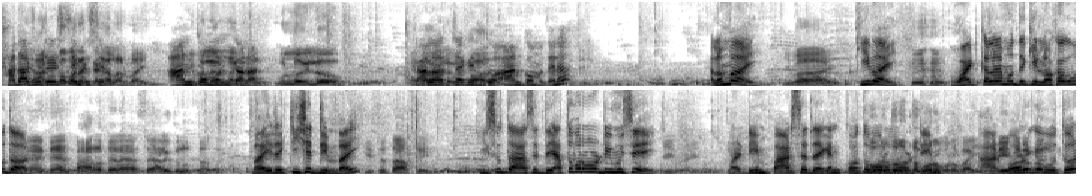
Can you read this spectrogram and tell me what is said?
সাদা ঠোঁটের আনকমন একটা সেন্ট কালার ভাই। গুলো হইল। কালারটা কিন্তু আনকমন তাই না? আলম ভাই? ভাই? কি ভাই? হোয়াইট কালারের মধ্যে কি লক্ষা কবুতর? দেন দেরা আছে আরেকজন উত্তর আছে। ভাই এটা কিসের ডিম ভাই? কিছু তো আছেই। কিছু তো আছে এত বড় বড় ডিম হইছে? জি ভাই। মানে ডিম পারছে দেখেন কত বড় বড় ডিম। আর বড় কবুতর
